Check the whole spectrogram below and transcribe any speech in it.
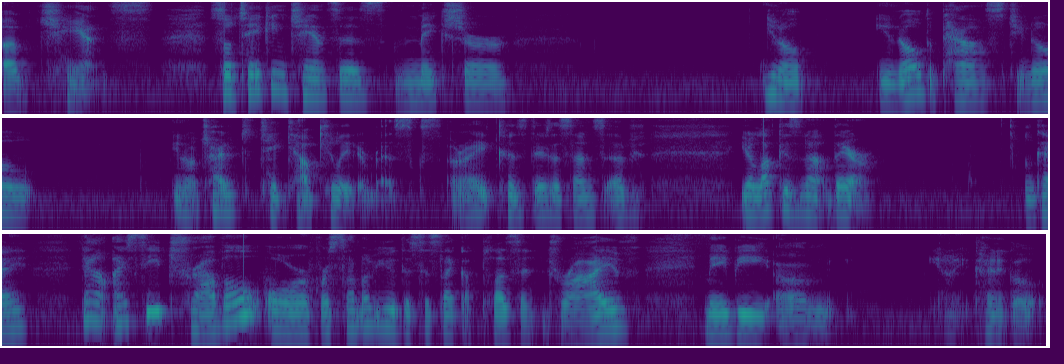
of chance. So, taking chances, make sure you know, you know the past, you know you know, try to take calculated risks, all right? Because there's a sense of your luck is not there. Okay? Now, I see travel, or for some of you, this is like a pleasant drive. Maybe, um, you know, you kind of go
